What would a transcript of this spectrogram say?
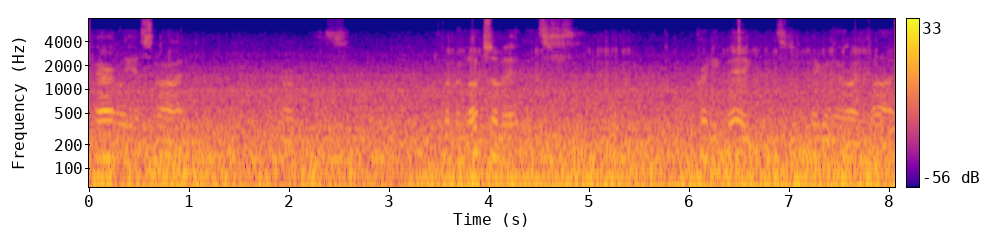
Apparently it's not. It's, from the looks of it, it's pretty big. It's bigger than I thought.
